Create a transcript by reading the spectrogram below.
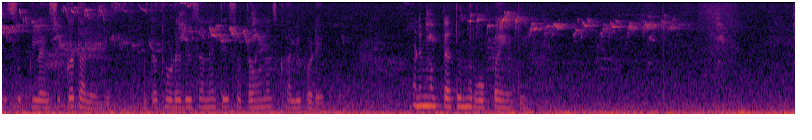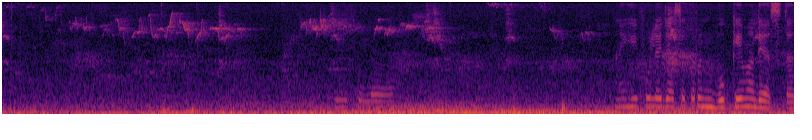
हे सुकलंय सुकलंय सुकत आलं आहे आता थोड्या दिवसाने ते स्वतःहूनच खाली पडेल. आणि मग त्यातून रोपं येते ही फुलं. आणि ही फुले जास्त करून बुकेमध्ये असतात.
